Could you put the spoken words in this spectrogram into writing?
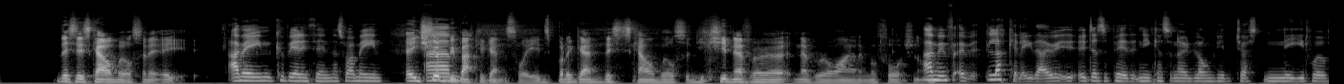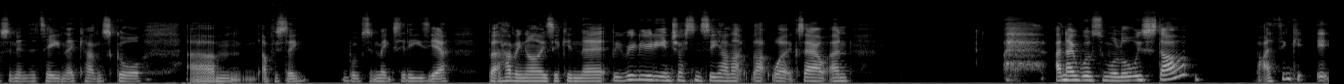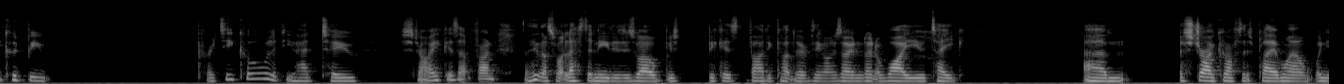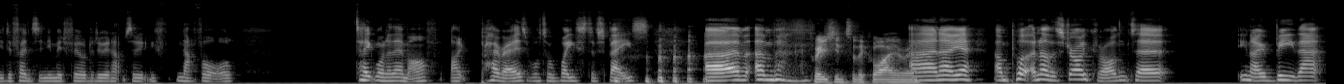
This is Callum Wilson. It, it, I mean, could be anything. That's what I mean. He should be Um, back against Leeds, but again, this is Callum Wilson. You can never, uh, never rely on him, unfortunately. I mean, f- luckily though, it, it does appear that Newcastle no longer just need Wilson in the team; they can score. Um, obviously, Wilson makes it easier, but having Isak in there, it'd be really, really interesting to see how that that works out. And I know Wilson will always start, but I think it, it could be pretty cool if you had two strikers up front. I think that's what Leicester needed as well, because Vardy can't do everything on his own. I don't know why you would take um, a striker off that's playing well when your defence and your midfield are doing absolutely naff all. Take one of them off, like Perez. What a waste of space. um, um, Preaching to the choir. eh? I know, yeah, and put another striker on to, you know, be that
